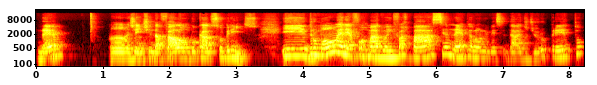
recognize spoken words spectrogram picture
né? Uh, a gente ainda fala um bocado sobre isso. E Drummond ele é formado em farmácia, né, pela Universidade de Ouro Preto,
